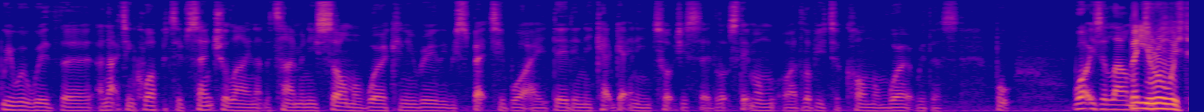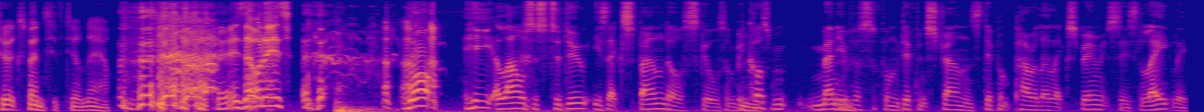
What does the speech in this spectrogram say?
we were with uh, an acting cooperative, Central Line, at the time, and he saw my work and he really respected what I did, and he kept getting in touch. He said, "Look, Stickman, I'd love you to come and work with us." But what he's allowed But me you're to always too expensive till now. is that what it is? what he allows us to do is expand our skills and because m- many of us are from different strands different parallel experiences lately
